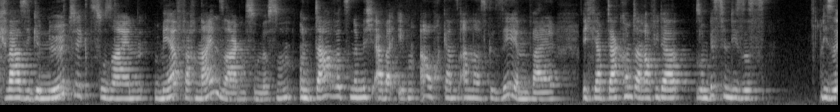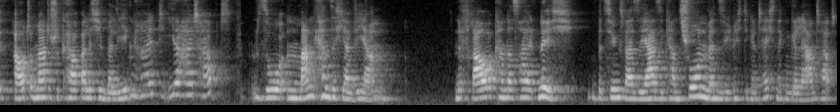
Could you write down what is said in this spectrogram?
quasi genötigt zu sein, mehrfach Nein sagen zu müssen. Und da wird es nämlich aber eben auch ganz anders gesehen, weil ich glaube, da kommt dann auch wieder so ein bisschen dieses diese automatische körperliche Überlegenheit, die ihr halt habt. So ein Mann kann sich ja wehren. Eine Frau kann das halt nicht. Beziehungsweise ja, sie kann es schon, wenn sie die richtigen Techniken gelernt hat.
